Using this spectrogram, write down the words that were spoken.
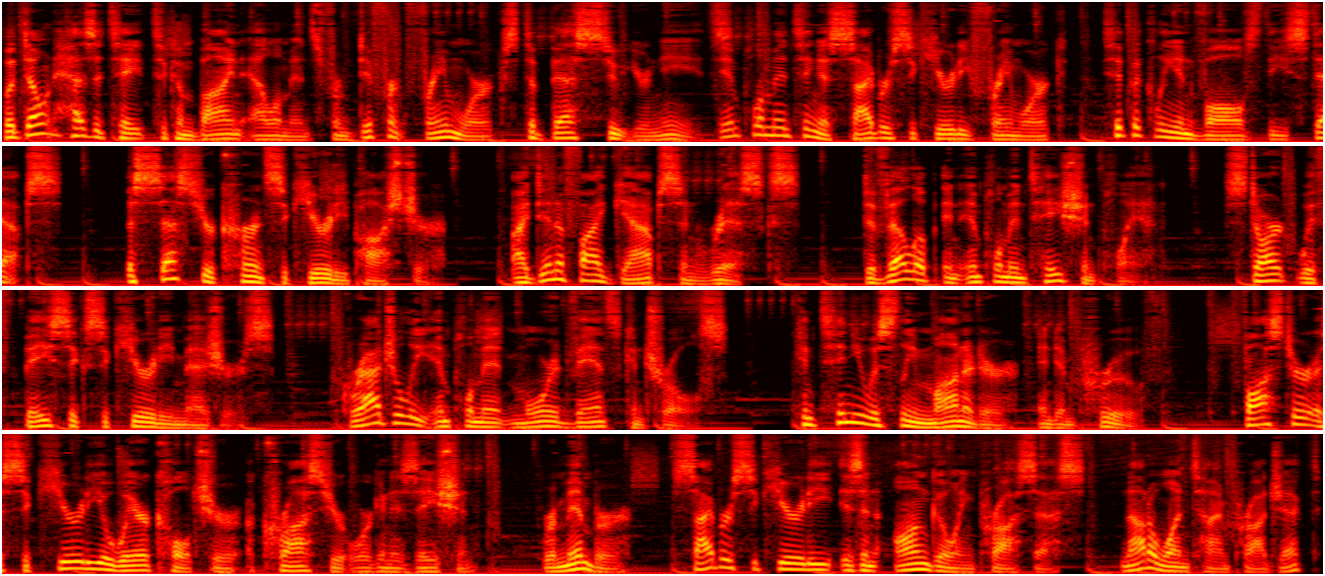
But don't hesitate to combine elements from different frameworks to best suit your needs. Implementing a cybersecurity framework typically involves these steps. Assess your current security posture. Identify gaps and risks. Develop an implementation plan. Start with basic security measures. Gradually implement more advanced controls. Continuously monitor and improve. Foster a security-aware culture across your organization. Remember, cybersecurity is an ongoing process, not a one-time project.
